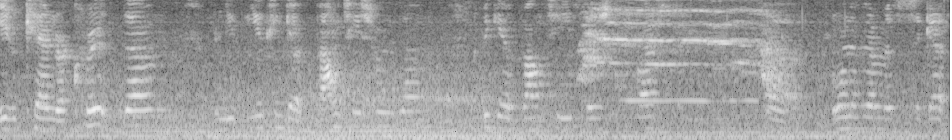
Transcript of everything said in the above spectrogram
you can recruit them, and you you can get bounties from them. Speaking of bounties, there's quests. Uh, one of them is to get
